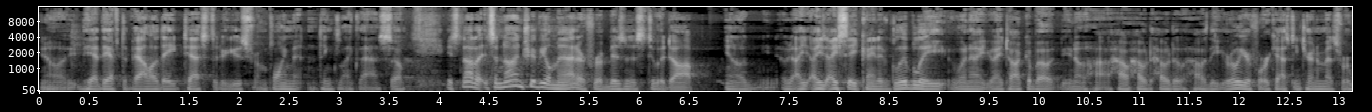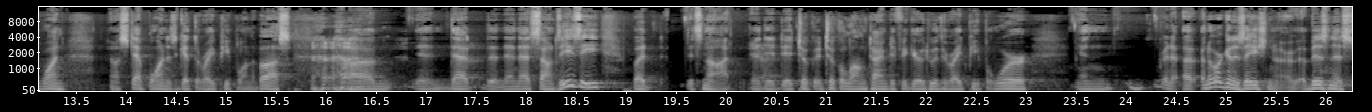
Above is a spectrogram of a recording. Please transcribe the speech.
you know, they have, they have to validate tests that are used for employment and things like that. So, it's not a, it's a non-trivial matter for a business to adopt you know, I, I say kind of glibly when I, I talk about you know how how how to, how the earlier forecasting tournaments were won. You know, step one is get the right people on the bus. um, and that and that sounds easy, but it's not. Yeah. It, it, it, took it took a long time to figure out who the right people were and an organization or a business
